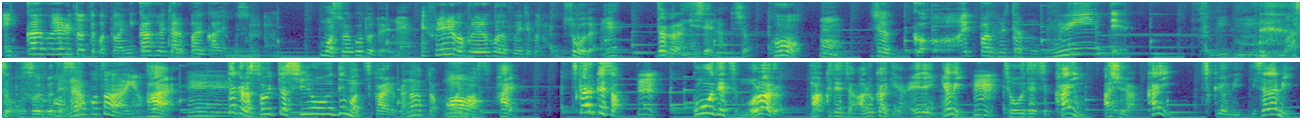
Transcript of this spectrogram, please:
一回触れるとってことは二回触れたら倍回復するの？もうそういうことだよね。え触れれば触れるほど増えていくの？そうだよね。だから2000なんでしょ？ほう。ん。うじゃあガーいっぱい触れたらもうブイーンって。うんまあそうそういうことあそういうことなんや。はい。だからそういった仕様でも使えるかなと思います。はい。使えるケソうん。豪絶モラル爆絶アルカディアエレン予備うん。超絶カインアシュラカイつくよみイザナミ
